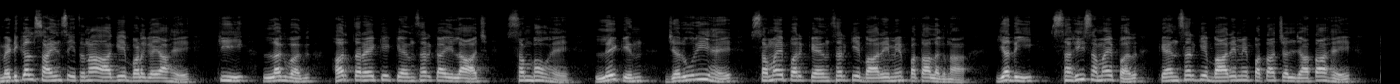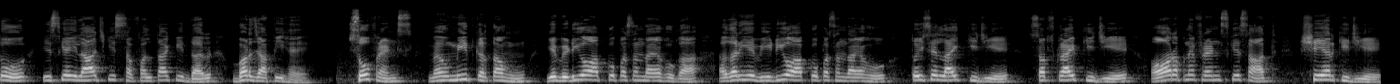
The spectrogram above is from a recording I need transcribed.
मेडिकल साइंस इतना आगे बढ़ गया है कि लगभग हर तरह के कैंसर का इलाज संभव है। लेकिन ज़रूरी है समय पर कैंसर के बारे में पता लगना। यदि सही समय पर कैंसर के बारे में पता चल जाता है तो इसके इलाज की सफलता की दर बढ़ जाती है। सो so फ्रेंड्स मैं उम्मीद करता हूँ ये वीडियो आपको पसंद आया होगा। अगर ये वीडियो आपको पसंद आया हो तो इसे लाइक कीजिए सब्सक्राइब कीजिए और अपने फ्रेंड्स के साथ शेयर कीजिए।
